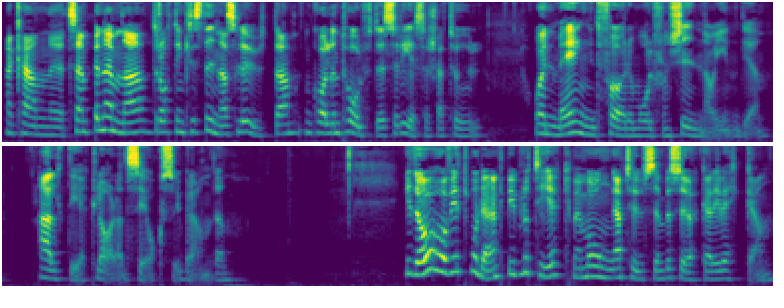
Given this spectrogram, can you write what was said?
Man kan eh, till exempel nämna drottning Kristinas luta, Karl XIIs reseschatull och en mängd föremål från Kina och Indien. Allt det klarade sig också i branden. Idag har vi ett modernt bibliotek med många tusen besökare i veckan.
